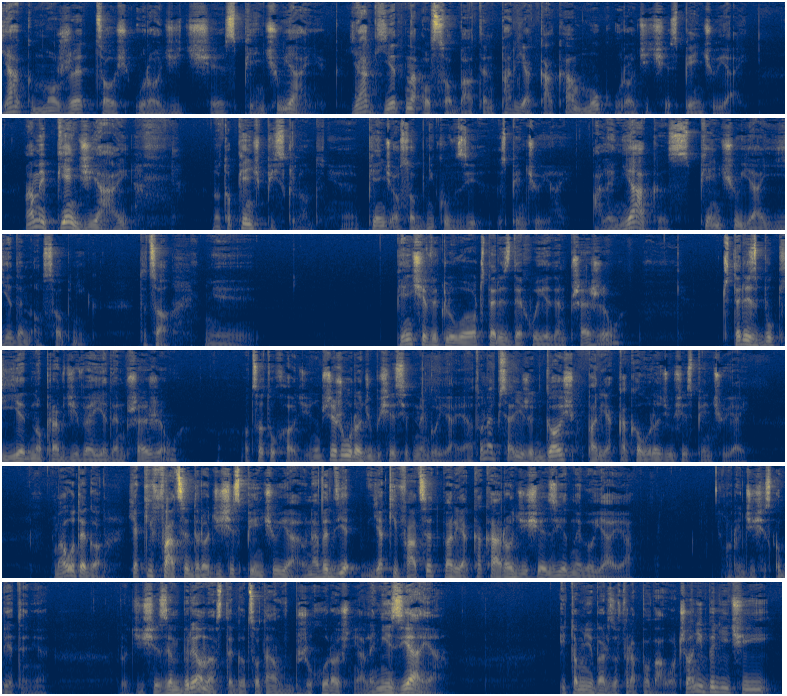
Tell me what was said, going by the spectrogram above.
Jak może coś urodzić się z pięciu jajek? Jak jedna osoba, ten pariakaka, mógł urodzić się z pięciu jaj? Mamy pięć jaj, no to pięć piskląt, nie? pięć osobników z, z pięciu jaj. Ale jak z pięciu jaj jeden osobnik? To co? Pięć się wykluło, cztery zdechły, jeden przeżył. Cztery zbuki, jedno prawdziwe, jeden przeżył. O co tu chodzi? No przecież urodziłby się z jednego jaja. A tu napisali, że gość pariakaka urodził się z pięciu jaj. Mało tego, jaki facet rodzi się z pięciu jaj? Nawet je, jaki facet pariakaka rodzi się z jednego jaja? Rodzi się z kobiety, nie? Rodzi się z embriona, z tego, co tam w brzuchu rośnie, ale nie z jaja. I to mnie bardzo frapowało. Czy oni byli ci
